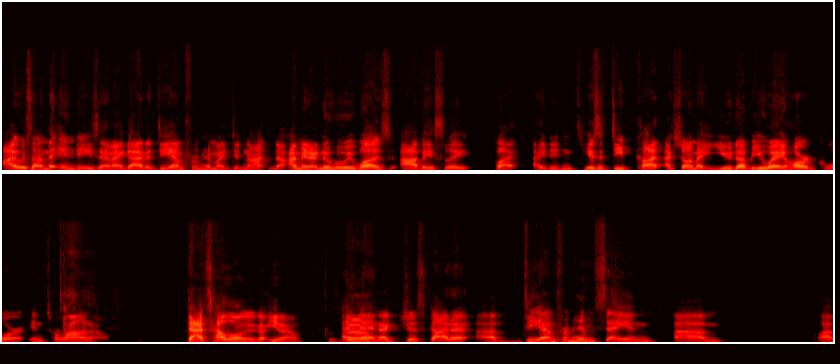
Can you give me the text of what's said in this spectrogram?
I was on the Indies and I got a DM from him. I did not know. I mean, I knew who he was, obviously, but I didn't. He has a deep cut. I saw him at UWA Hardcore in Toronto. That's how long ago, you know. And then I just got a, a DM from him saying, um, uh,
